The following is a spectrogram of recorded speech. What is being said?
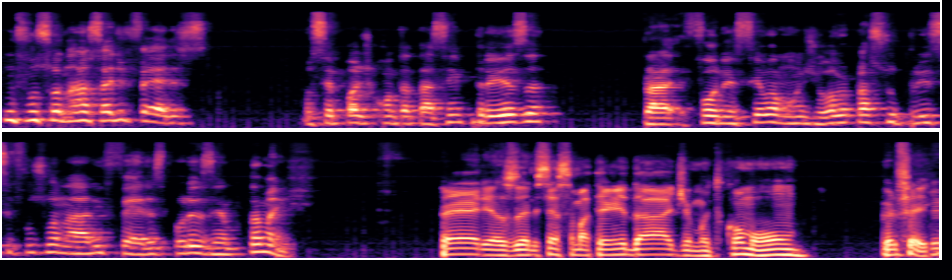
um funcionário sai de férias. Você pode contratar essa empresa para fornecer uma mão de obra para suprir esse funcionário em férias, por exemplo, também. Férias, licença maternidade, é muito comum. Perfeito.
